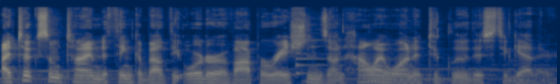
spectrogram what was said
I took some time to think about the order of operations on how I wanted to glue this together.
